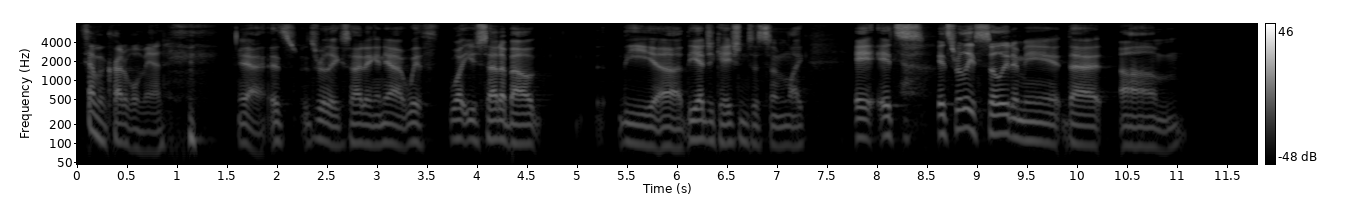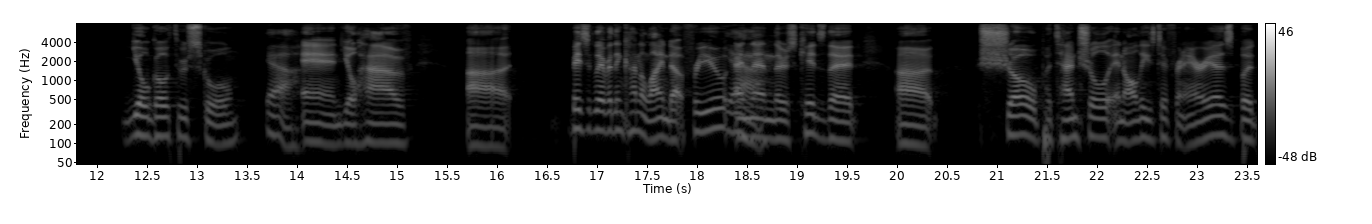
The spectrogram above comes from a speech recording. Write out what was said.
it's kind of incredible, man. Yeah, it's it's really exciting, and yeah, with what you said about the uh, the education system, like it, it's it's really silly to me that um, you'll go through school yeah. and you'll have uh, basically everything kind of lined up for you, Yeah. and then there's kids that uh, show potential in all these different areas, but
